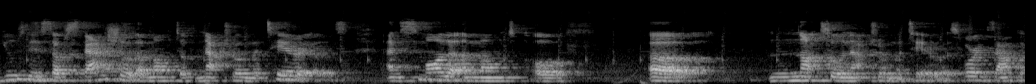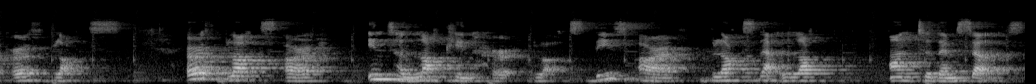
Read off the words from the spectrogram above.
using substantial amount of natural materials and smaller amount of uh, not so natural materials. For example, earth blocks. Earth blocks are interlocking earth blocks. These are blocks that lock onto themselves.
